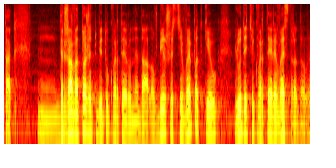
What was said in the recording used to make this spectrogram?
так. Держава теж тобі ту квартиру не дала. В більшості випадків люди ті квартири вистрадали.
